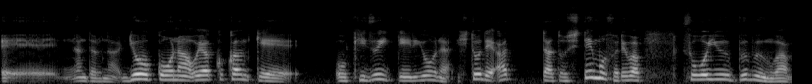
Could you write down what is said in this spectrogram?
えー、なんだろうな、良好な親子関係を築いているような人であったとしても、それは、そういう部分は、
